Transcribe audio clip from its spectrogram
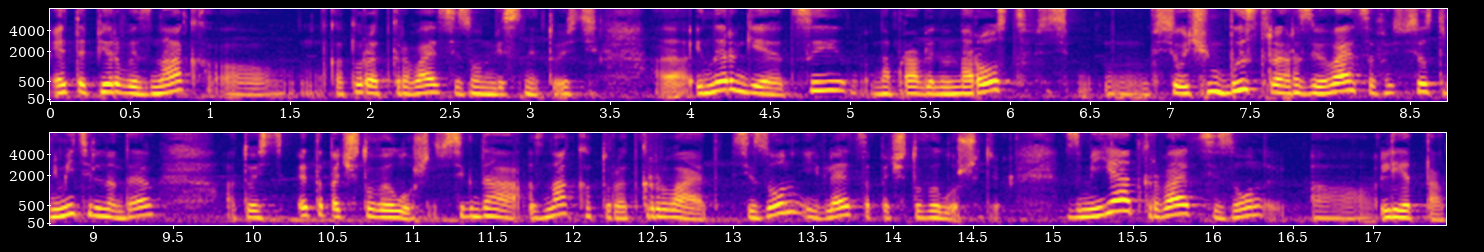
это первый знак, э, который открывает сезон весны. То есть э, энергия ЦИ направлена на рост, все очень быстро развивается, все стремительно, да. А, то есть это почтовая лошадь. Всегда знак, который открывает сезон, является почтовой лошадью. Змея открывает сезон э, лета.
